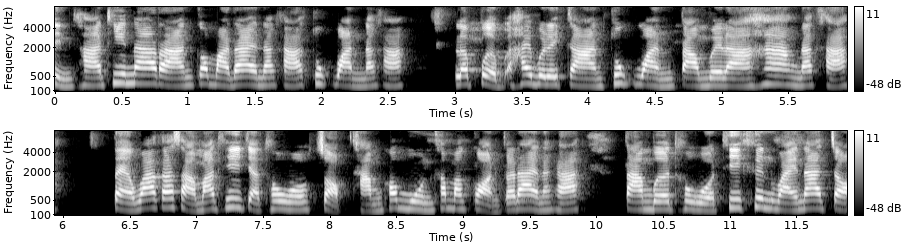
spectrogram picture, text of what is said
สินค้าที่หน้าร้านก็มาได้นะคะ ทุกวันนะคะเราเปิดให้บริการทุกวันตามเวลาห้างนะคะ แต่ว่าก็สามารถที่จะโทรสอบถามข้อมูลเข้ามาก่อนก็ได้นะคะ ตามเบอร์โทรที่ขึ้นไว้หน้าจอ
